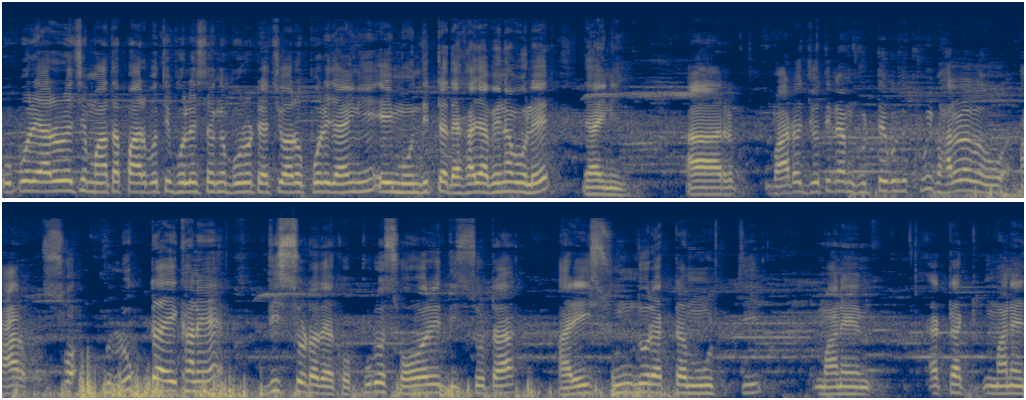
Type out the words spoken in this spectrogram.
উপরে আরও রয়েছে মাতা পার্বতী, ভোলের সঙ্গে বড়ো ট্যাচু আর উপরে যায়নি। এই মন্দিরটা দেখা যাবে না বলে যায়নি। আর বারো জ্যোতির্লিঙ্গ ঘুরতে ঘুরতে খুবই ভালো লাগল। আর লুকটা এখানে, দৃশ্যটা দেখো, পুরো শহরের দৃশ্যটা। আর এই সুন্দর একটা মূর্তি মানে একটা মানে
